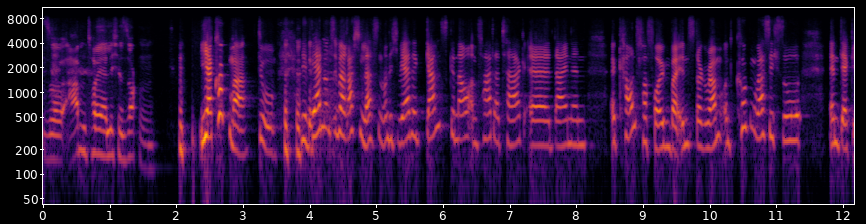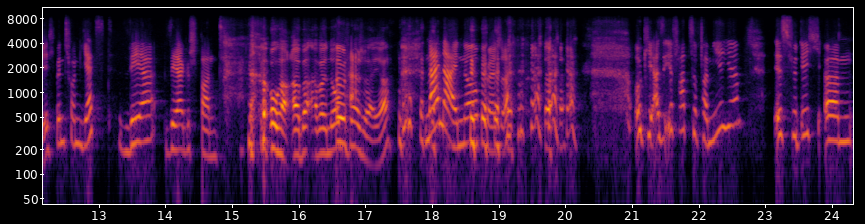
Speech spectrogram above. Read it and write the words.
so abenteuerliche Socken. Ja, guck mal, du. Wir werden uns überraschen lassen und ich werde ganz genau am Vatertag äh, deinen Account verfolgen bei Instagram und gucken, was ich so entdecke. Ich bin schon jetzt sehr, sehr gespannt. Oha, aber, aber no Oha. pressure, ja? Nein, nein, no pressure. okay, also ihr fahrt zur Familie ist für dich ähm,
